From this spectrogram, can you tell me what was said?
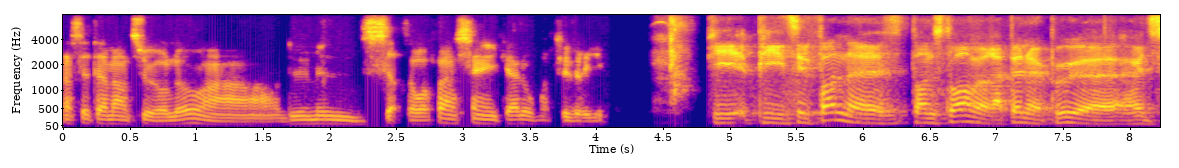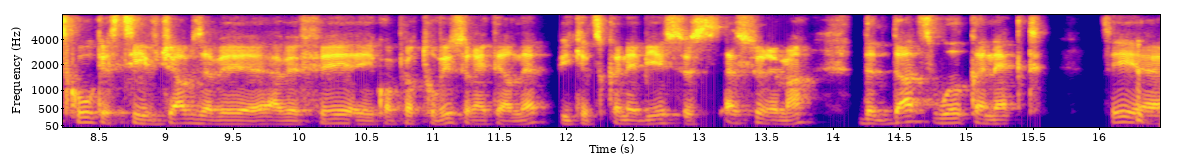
dans cette aventure-là en 2017. Ça va faire cinq ans au mois de février. Puis, puis c'est le fun, euh, ton histoire me rappelle un peu euh, un discours que Steve Jobs avait, avait fait et qu'on peut retrouver sur Internet, puis que tu connais bien assurément. The dots will connect. Tu sais, euh,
